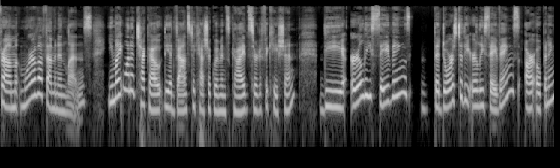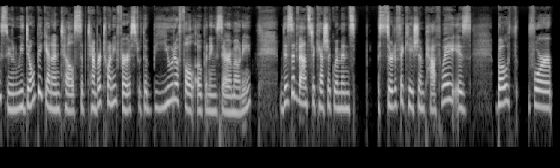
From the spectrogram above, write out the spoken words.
from more of a feminine lens, you might want to check out the Advanced Akashic Women's Guide certification. The early savings, the doors to the early savings are opening soon. We don't begin until September 21st with a beautiful opening ceremony. This Advanced Akashic Women's certification pathway is both for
